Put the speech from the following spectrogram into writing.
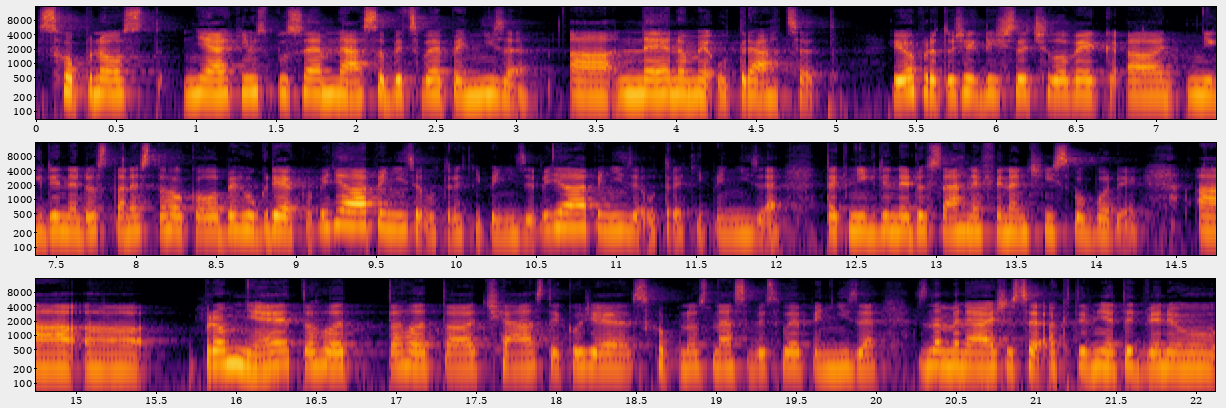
schopnost nějakým způsobem násobit své peníze a nejenom je utrácet. Jo, protože když se člověk a, nikdy nedostane z toho koloběhu, kde jako vydělá peníze, utratí peníze, vydělá peníze, utratí peníze, tak nikdy nedosáhne finanční svobody. A, a pro mě tohle, tahle ta část, jakože schopnost násobit své peníze, znamená, že se aktivně teď věnuju uh,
